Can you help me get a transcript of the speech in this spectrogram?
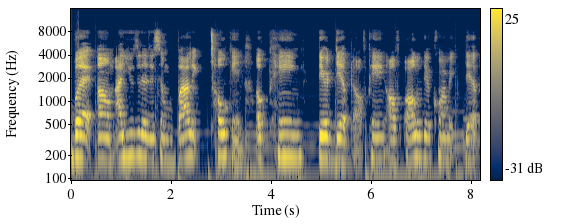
But um, I use it as a symbolic token of paying their debt off, paying off all of their karmic debt,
